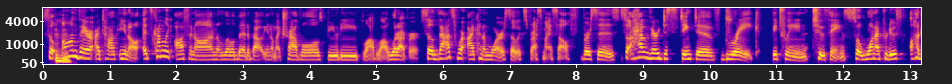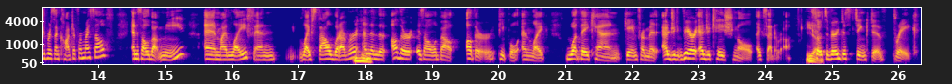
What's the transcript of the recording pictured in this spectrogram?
So mm-hmm. on there, I talk, you know, it's kind of like off and on a little bit about, you know, my travels, beauty, blah, blah, whatever. So that's where I kind of more so express myself versus, so I have a very distinctive break between two things. So one, I produce 100% content for myself and it's all about me and my life and lifestyle, whatever. Mm-hmm. And then the other is all about other people and like what they can gain from it, edu- very educational, etc. Yeah. So it's a very distinctive break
